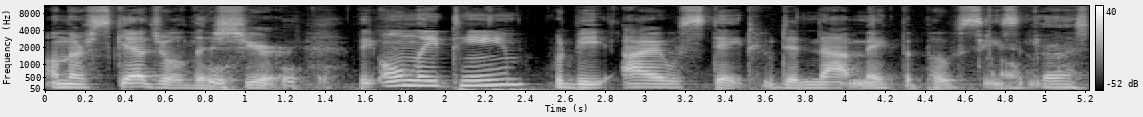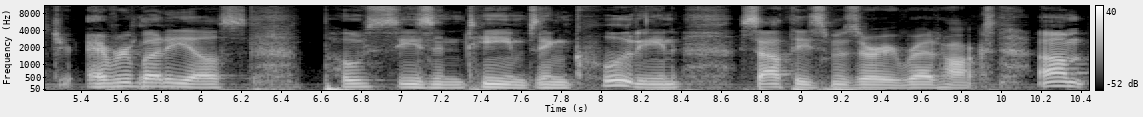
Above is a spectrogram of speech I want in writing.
on their schedule this year. The only team would be Iowa State, who did not make the postseason Okay. last year. Everybody else, postseason teams, including Southeast Missouri Redhawks. Um,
